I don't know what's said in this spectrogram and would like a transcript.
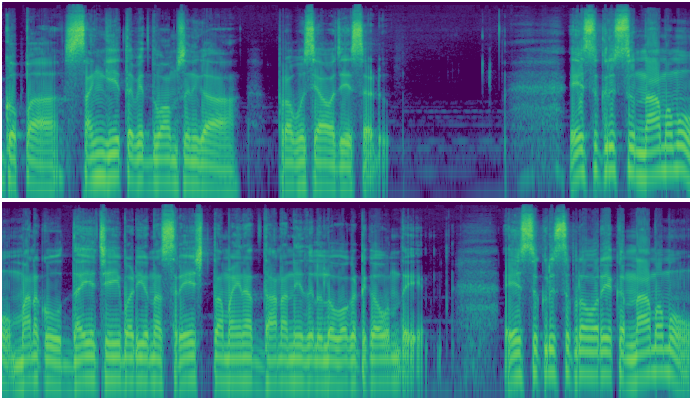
గొప్ప సంగీత విద్వాంసునిగా ప్రభు సేవ చేశాడు. యేసుక్రీస్తు నామము మనకు దయచేయబడి ఉన్న శ్రేష్టమైన ధన నిధులలో ఒకటిగా ఉంది. యేసుక్రీస్తు ప్రభువారి యొక్క నామము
